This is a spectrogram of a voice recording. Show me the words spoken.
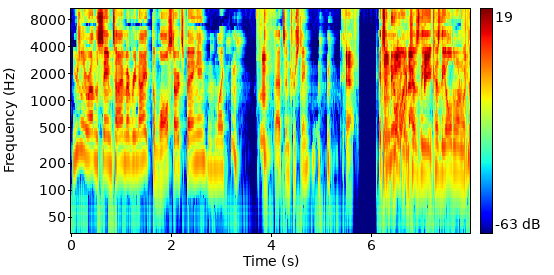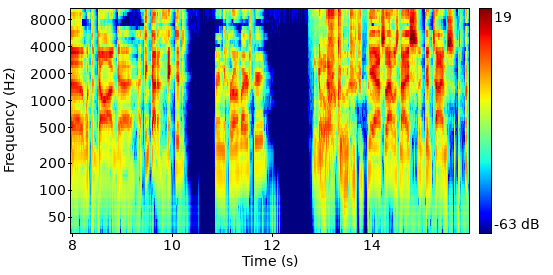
usually around the same time every night, the wall starts banging. I'm like, hmm, Hmm. that's interesting. Yeah. it's a Hmm, new wonder one because the because the old one with the with the dog, uh, I think, got evicted during the coronavirus period. No. Yeah, so that was nice. Good times.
